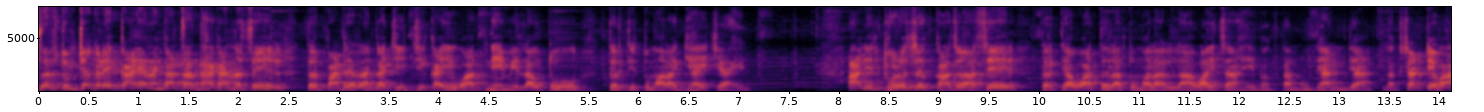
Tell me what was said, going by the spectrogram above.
जर तुमच्याकडे काळ्या रंगाचा धागा नसेल तर पांढऱ्या रंगाची जी काही वात नेहमी लावतो तर ती तुम्हाला घ्यायची आहे. आणि थोडंसं काजळ असेल तर त्या वातेला तुम्हाला लावायचं आहे. भक्तांनो ध्यान द्या लक्षात ठेवा.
